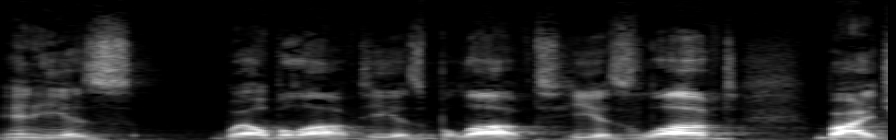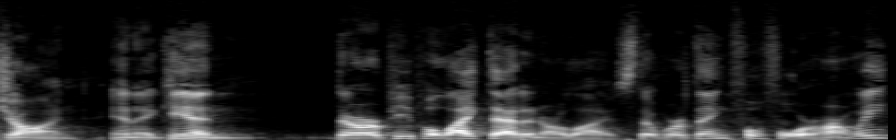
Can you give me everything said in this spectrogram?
and he is well beloved. He is beloved. He is loved by John. And again, there are people like that in our lives that we're thankful for, aren't we?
